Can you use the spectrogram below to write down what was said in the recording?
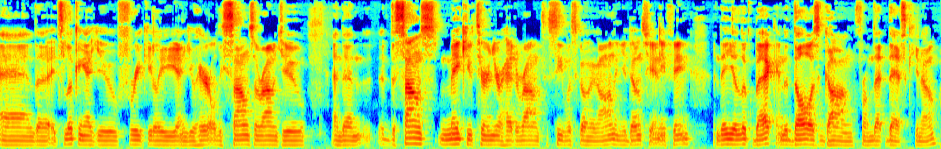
And uh, it's looking at you freakily and you hear all these sounds around you. And then the sounds make you turn your head around to see what's going on and you don't see anything. And then you look back and the doll is gone from that desk you know?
